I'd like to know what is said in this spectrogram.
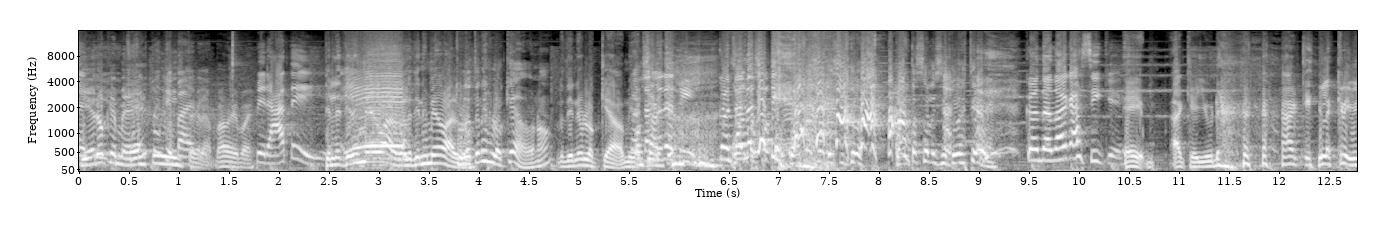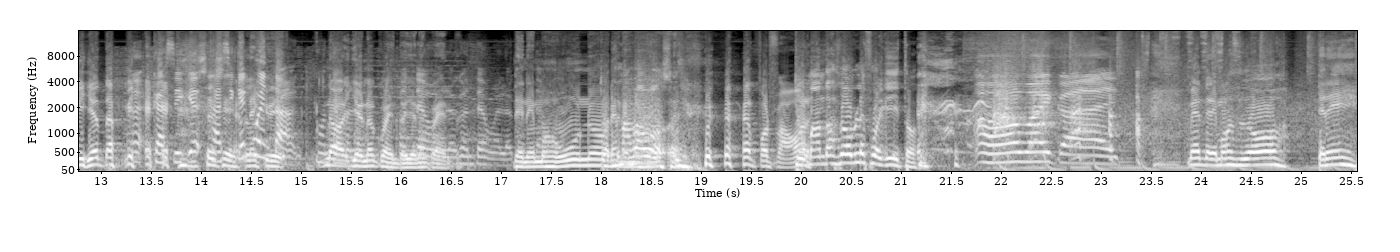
Quiero que me des tu Instagram. a ver. Espérate. ¿Te le tienes miedo a algo? ¿Le tienes miedo a algo? Tú lo tienes bloqueado, ¿no? Lo tienes bloqueado. Mira, Contándote a ti. Contándote a ti. ¿Cuántas solicitudes, cuántas solicitudes tienes? Contando a Cacique. Eh, aquí hay una. aquí la escribí yo también. Ah, Cacique, sí, Cacique cuenta. escribí. No, yo no cuento, yo no cuento. Contémoslo, Tenemos uno. Tú eres más baboso. dos. Por Tú favor. mandas doble fueguito. Oh my god. Mira, tenemos dos, tres,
